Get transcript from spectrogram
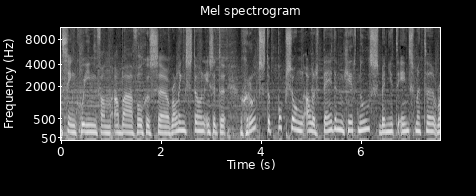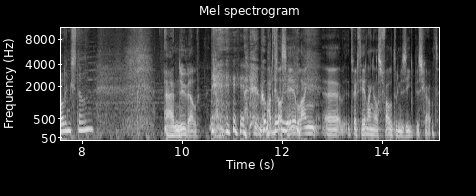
Dancing Queen van ABBA. Volgens uh, Rolling Stone is het de grootste popsong aller tijden. Geert Noels, ben je het eens met uh, Rolling Stone? Uh, nu wel. maar het, was heel lang, het werd heel lang als foute muziek beschouwd.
